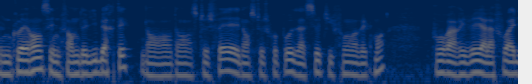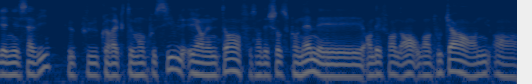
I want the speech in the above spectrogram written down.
une cohérence et une forme de liberté dans, dans ce que je fais et dans ce que je propose à ceux qui font avec moi pour arriver à la fois à gagner sa vie le plus correctement possible et en même temps en faisant des choses qu'on aime et en défendant, ou en tout cas en, en,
